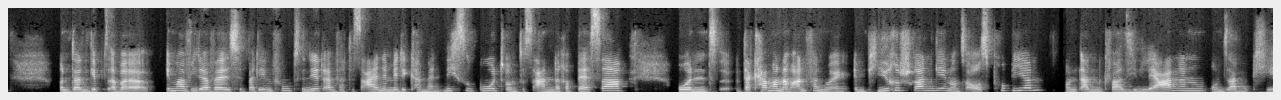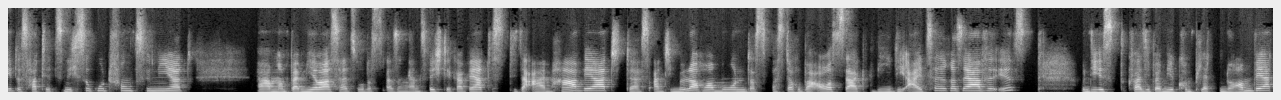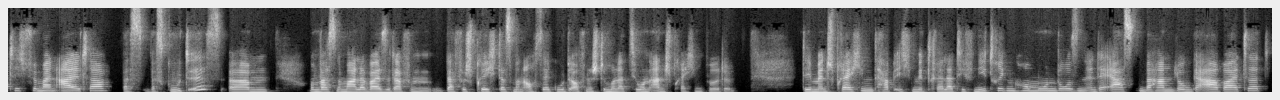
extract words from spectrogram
Und dann gibt es aber immer wieder welche, bei denen funktioniert einfach das eine Medikament nicht so gut und das andere besser. Und äh, da kann man am Anfang nur empirisch rangehen und es ausprobieren und dann quasi lernen und sagen, okay, das hat jetzt nicht so gut funktioniert. Ähm, und bei mir war es halt so, dass also ein ganz wichtiger Wert ist dieser AMH-Wert, das Anti-Müller-Hormon, das was darüber aussagt, wie die Eizellreserve ist. Und die ist quasi bei mir komplett normwertig für mein Alter, was, was gut ist ähm, und was normalerweise davon, dafür spricht, dass man auch sehr gut auf eine Stimulation ansprechen würde. Dementsprechend habe ich mit relativ niedrigen Hormondosen in der ersten Behandlung gearbeitet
